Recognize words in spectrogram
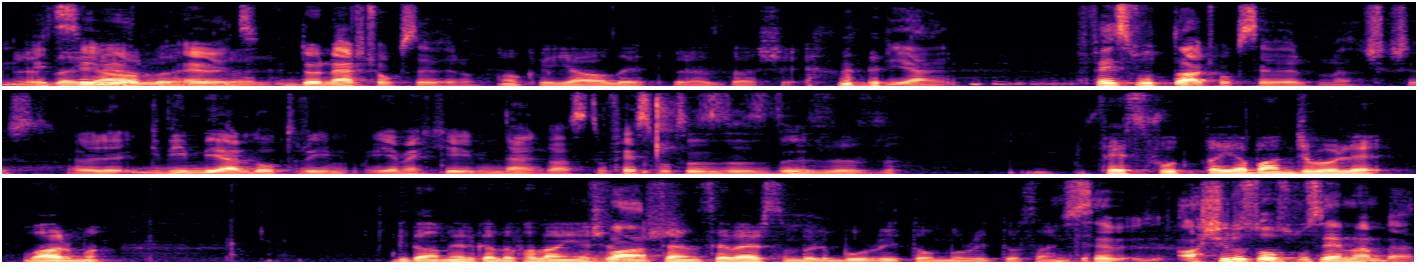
Biraz et seviyorum. yağlı evet. Döner çok severim. Okey yağlı et biraz daha şey. yani fast food daha çok severim ben açıkçası. Öyle gideyim bir yerde oturayım yemek yiyeyimden kastım. Fast food hızlı hızlı. hızlı hızlı. Fast food'da yabancı böyle var mı? Bir de Amerika'da falan yaşadın. Var. Sen seversin böyle burrito burrito sanki. Sev- aşırı soslu sevmem ben.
